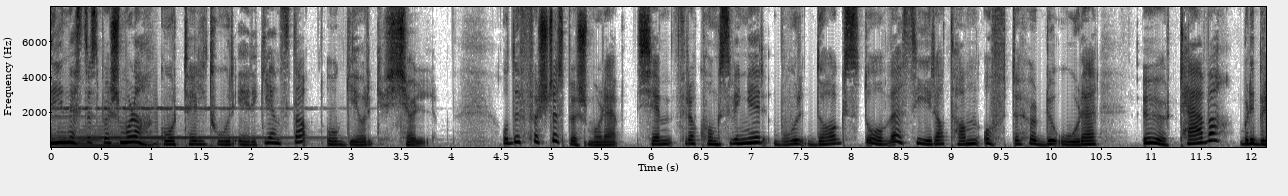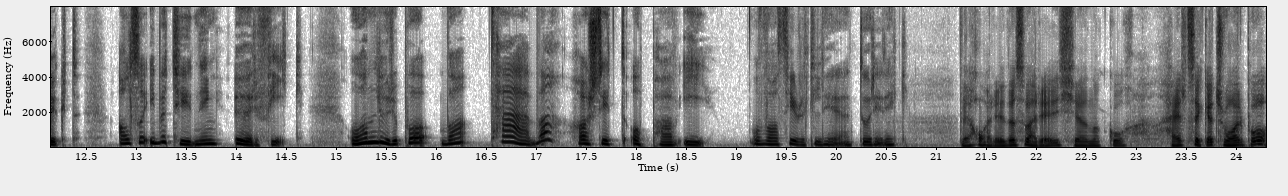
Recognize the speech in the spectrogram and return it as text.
De neste spørsmåla går til Tor Erik Gjenstad og Georg Kjøll. Og det første spørsmålet kommer fra Kongsvinger, hvor Dag Stove sier at han ofte hørte ordet ørtæva blir brukt, altså i betydning ørfik. Og han lurer på hva tæva har sitt opphav i. Og hva sier du til det, Tor Erik? Det har jeg dessverre ikke noe helt sikkert svar på.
